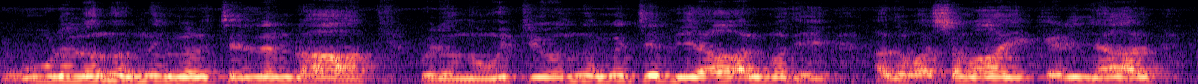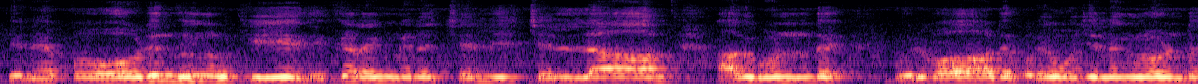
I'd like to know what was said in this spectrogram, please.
കൂടുതലൊന്നും നിങ്ങൾ ചെല്ലണ്ട. ഒരു നൂറ്റി നിങ്ങൾ ചെല്ലിയാൽ മതി. അത് വശമായി കഴിഞ്ഞാൽ പിന്നെ എപ്പോഴും നിങ്ങൾക്ക് ഈ നിക്കറിങ്ങനെ ചെല്ലി ചെല്ലാം. അതുകൊണ്ട് ഒരുപാട് പ്രയോജനങ്ങളുണ്ട്.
